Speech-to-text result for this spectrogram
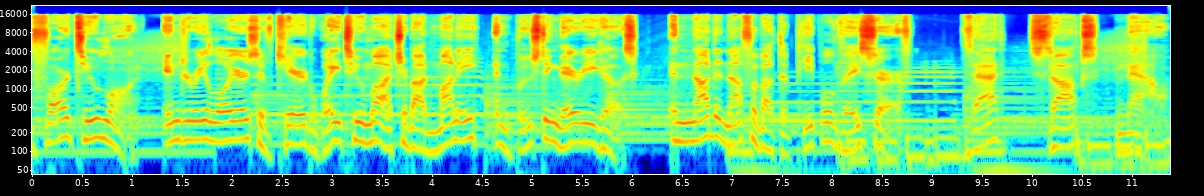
far too long, injury lawyers have cared way too much about money and boosting their egos, and not enough about the people they serve. That stops now.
